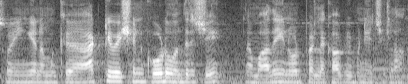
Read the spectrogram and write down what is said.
so இங்கே நமக்கு ஆக்டிவேஷன் கோடு வந்துருச்சு. நம்ம அதையும் நோட் பேடில் காப்பி பண்ணி வச்சுக்கலாம்.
